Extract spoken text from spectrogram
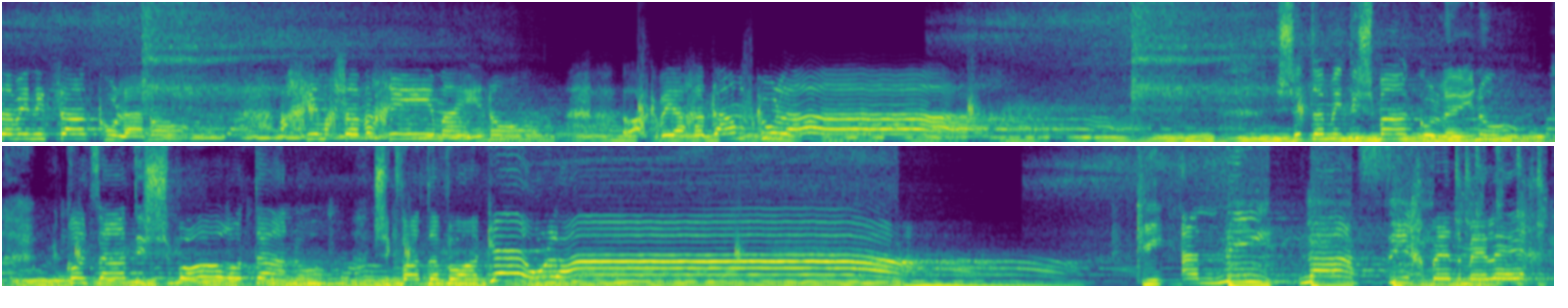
רק כשתמיד נצעד כולנו, אחים עכשיו אחים היינו, רק ביחד עם סגולה. שתמיד תשמע קולנו, מכל צעד תשמור אותנו, שכבר תבוא הגאולה. כי אני נסיך בן מלך,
